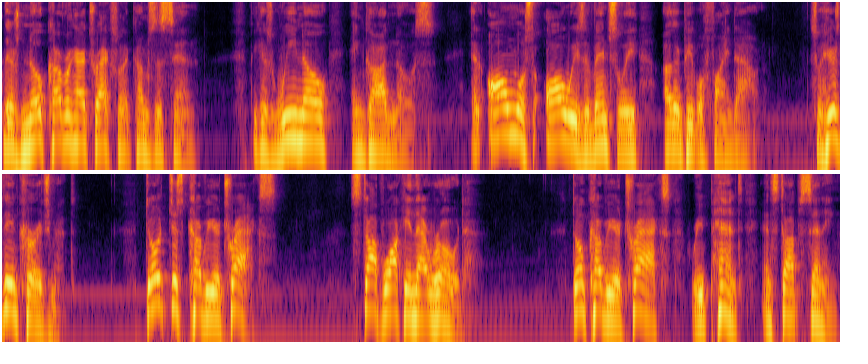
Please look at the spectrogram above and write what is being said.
there's no covering our tracks when it comes to sin because we know and God knows. And almost always, eventually, other people find out. So here's the encouragement don't just cover your tracks. Stop walking that road. Don't cover your tracks. Repent and stop sinning.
